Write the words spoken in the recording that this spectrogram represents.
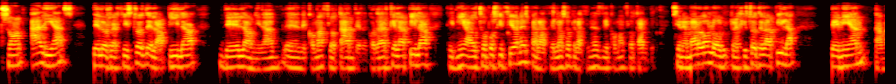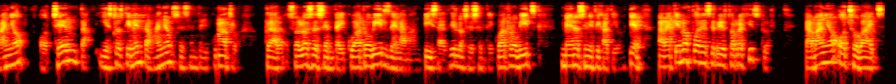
son alias de los registros de la pila de la unidad de, coma flotante. Recordad que la pila tenía ocho posiciones para hacer las operaciones de coma flotante. Sin embargo, los registros de la pila tenían tamaño 80 y estos tienen tamaño 64. Claro, son los 64 bits de la mantisa, es decir, los 64 bits menos significativos. Bien, ¿para qué nos pueden servir estos registros? Tamaño 8 bytes.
